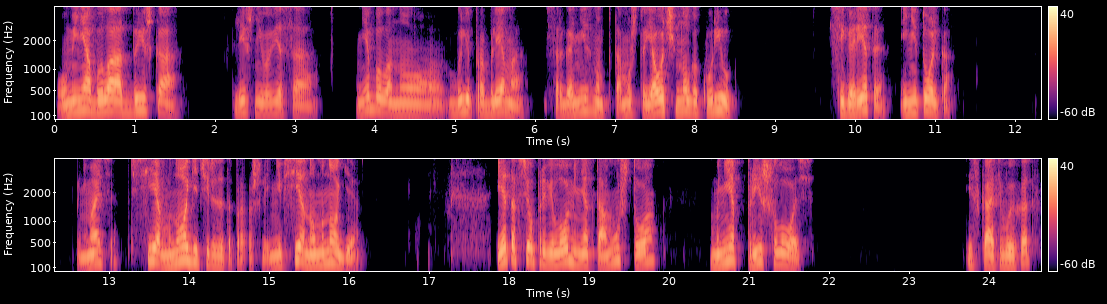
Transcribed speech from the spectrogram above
У меня была отдышка, лишнего веса не было, но были проблемы с организмом, потому что я очень много курил сигареты и не только. Понимаете? Все, многие через это прошли. Не все, но многие. И это все привело меня к тому, что мне пришлось искать выход,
